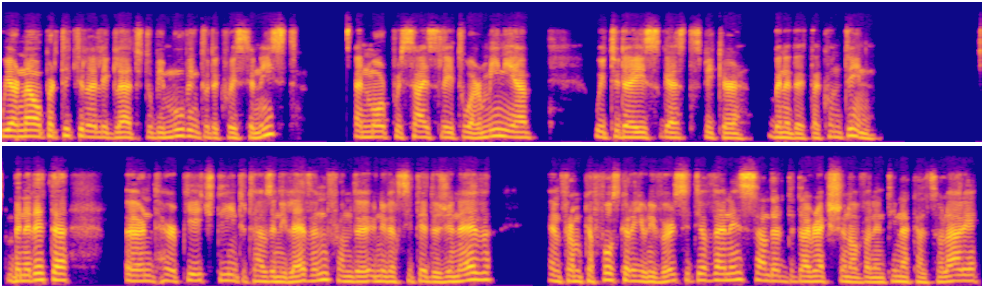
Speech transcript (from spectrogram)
we are now particularly glad to be moving to the Christian East and more precisely to Armenia with today's guest speaker, Benedetta Contin. Benedetta earned her PhD in 2011 from the Université de Genève and from Ca' Foscari University of Venice under the direction of Valentina Calzolari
